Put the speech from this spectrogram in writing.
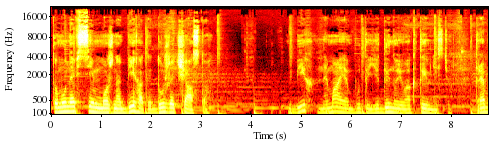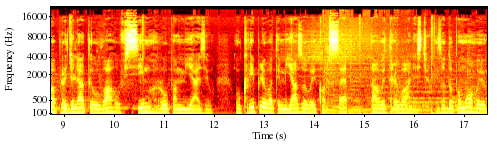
тому не всім можна бігати дуже часто. Біг не має бути єдиною активністю. Треба приділяти увагу всім групам м'язів, укріплювати м'язовий корсет та витривалість за допомогою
